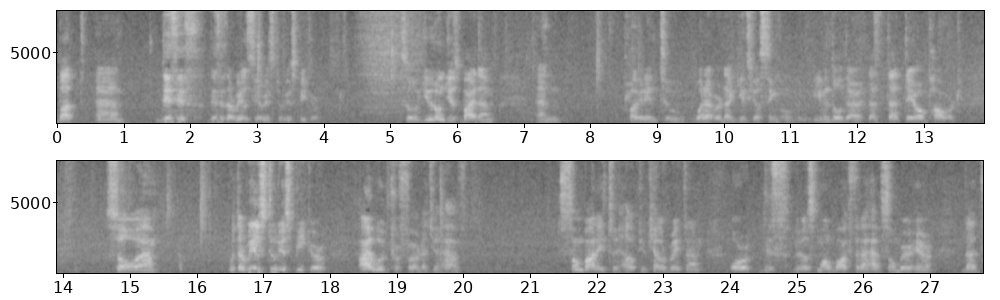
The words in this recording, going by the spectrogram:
But um, this is this is a real serious studio speaker. So you don't just buy them and plug it into whatever that gives you a signal, even though they're that that they are powered. So um, with a real studio speaker, I would prefer that you have somebody to help you calibrate them, or this little small box that I have somewhere here that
